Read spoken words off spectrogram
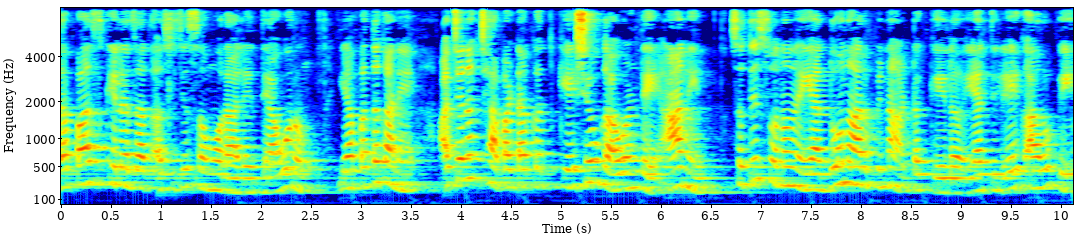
तपास केला जात असल्याचे समोर आले. त्यावरून या पथकाने अचानक छापा टाकत केशव गावंडे आणि सतीश सोनवणे या दोन आरोपींना अटक केलं. यातील एक आरोपी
